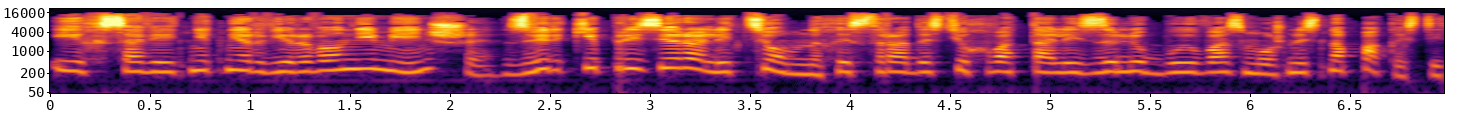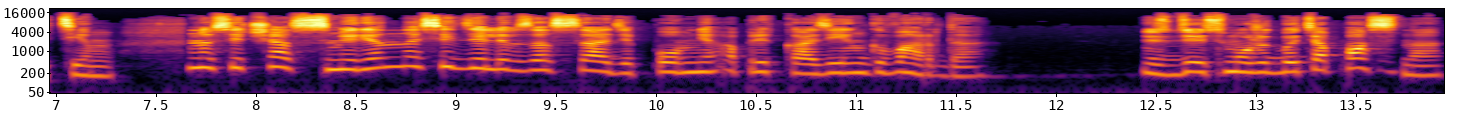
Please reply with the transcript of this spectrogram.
Их советник нервировал не меньше. Зверьки презирали темных и с радостью хватались за любую возможность напакостить им. Но сейчас смиренно сидели в засаде, помня о приказе Ингварда. «Здесь может быть опасно»,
